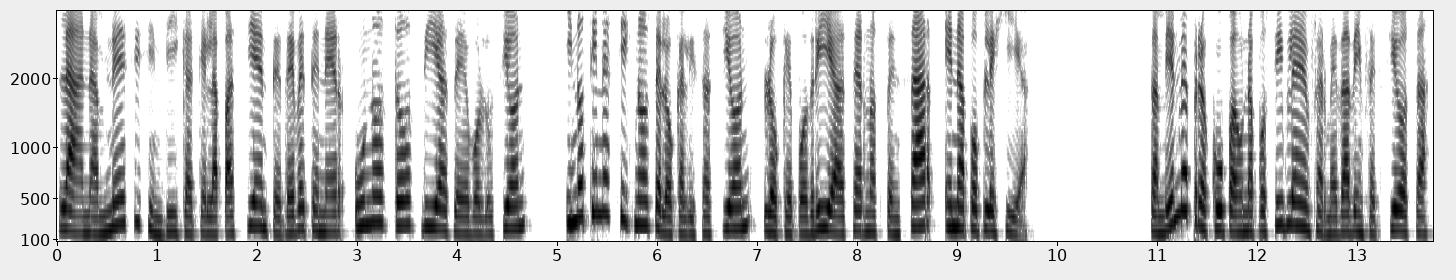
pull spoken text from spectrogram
la anamnesis indica que la paciente debe tener unos dos días de evolución y no tiene signos de localización, lo que podría hacernos pensar en apoplejía. También me preocupa una posible enfermedad infecciosa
